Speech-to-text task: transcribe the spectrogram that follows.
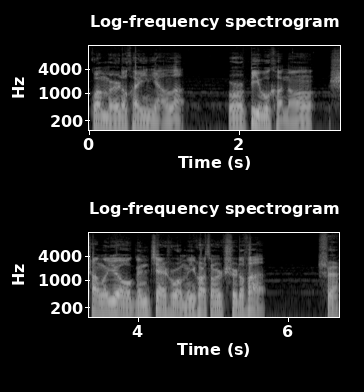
关门了快一年了，我说必不可能。上个月我跟建叔我们一块从这吃的饭，是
